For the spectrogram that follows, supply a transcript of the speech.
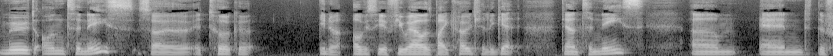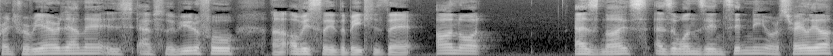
moved on to Nice. So it took, you know, obviously a few hours by coach to get down to Nice. Um, and the French Riviera down there is absolutely beautiful. Uh, obviously, the beaches there are not as nice as the ones in Sydney or Australia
